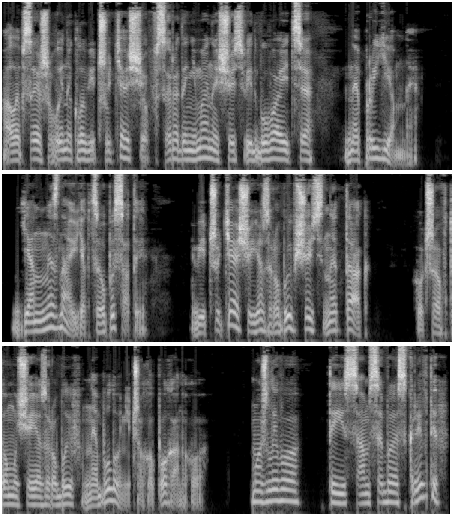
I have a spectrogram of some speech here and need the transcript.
але все ж виникло відчуття, що всередині мене щось відбувається неприємне. Я не знаю, як це описати. Відчуття, що я зробив щось не так, хоча в тому, що я зробив, не було нічого поганого. Можливо, ти сам себе скривдив?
